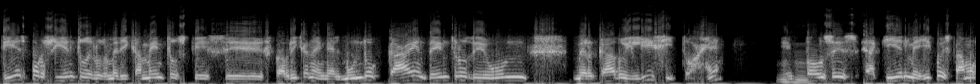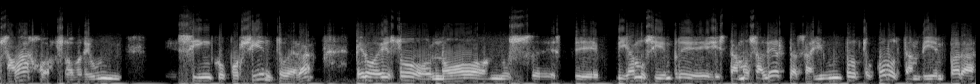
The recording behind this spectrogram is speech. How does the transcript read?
10% de los medicamentos que se fabrican en el mundo caen dentro de un mercado ilícito. ¿eh? Entonces, aquí en México estamos abajo, sobre un 5%, ¿verdad? Pero eso no nos, este, digamos, siempre estamos alertas. Hay un protocolo también para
